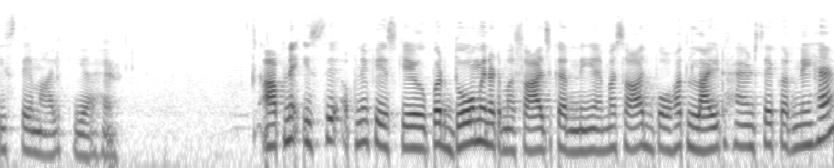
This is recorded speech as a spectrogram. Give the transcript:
इस्तेमाल किया है। आपने इससे अपने फेस के ऊपर दो मिनट मसाज करनी है। मसाज बहुत लाइट हैंड से करनी है।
